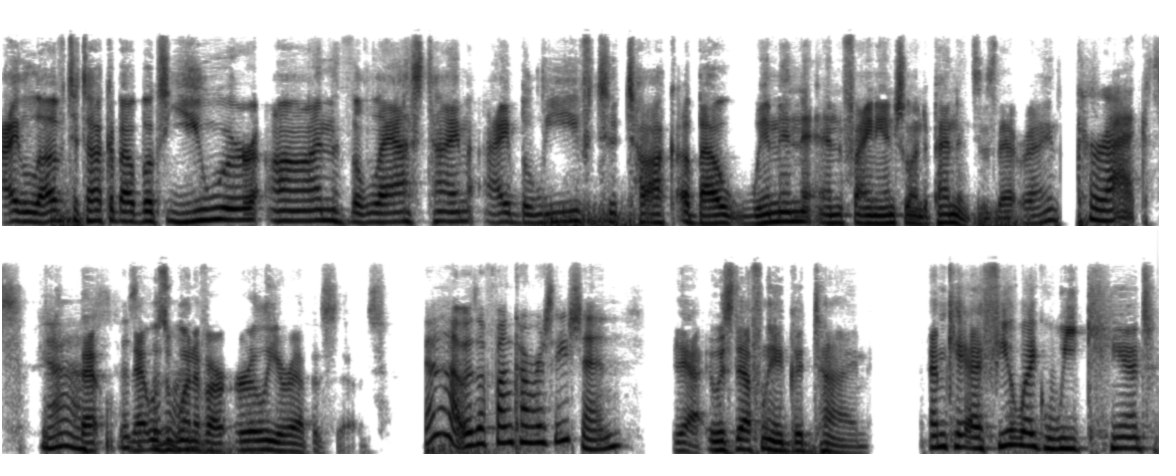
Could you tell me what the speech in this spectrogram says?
I love to talk about books. You were on the last time, I believe, to talk about women and financial independence. Is that right? Correct. Yeah. That, was, that was one. one of our earlier episodes. Yeah, it was a fun conversation. Yeah, it was definitely a good time. MK, I feel like we can't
